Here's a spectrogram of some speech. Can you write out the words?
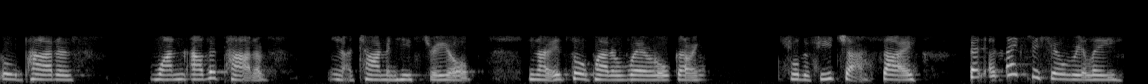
all part of one other part of you know time in history or you know it's all part of where we're all going for the future. So but it makes me feel really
